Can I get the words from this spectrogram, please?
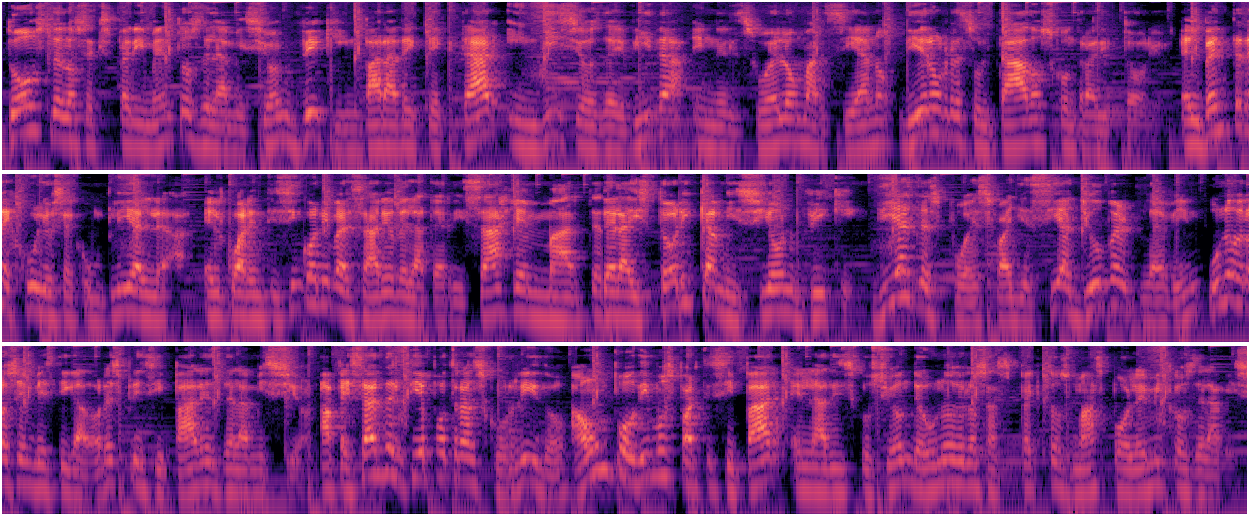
dos de los experimentos de la misión Viking para detectar indicios de vida en el suelo marciano dieron resultados contradictorios. El 20 de julio se cumplía el, el 45 aniversario del aterrizaje en Marte de la histórica misión Viking. Días después fallecía Gilbert Levin, uno de los investigadores principales de la misión. A pesar del tiempo transcurrido, aún pudimos participar en la discusión de uno de los aspectos más polémicos de la misión,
